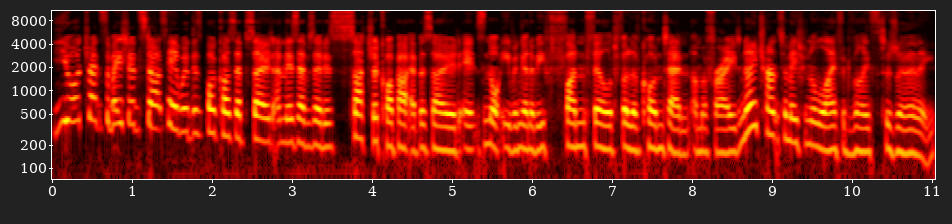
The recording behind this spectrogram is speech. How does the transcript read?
Your transformation starts here with this podcast episode, and this episode is such a cop out episode. It's not even going to be fun filled, full of content, I'm afraid. No transformational life advice today.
